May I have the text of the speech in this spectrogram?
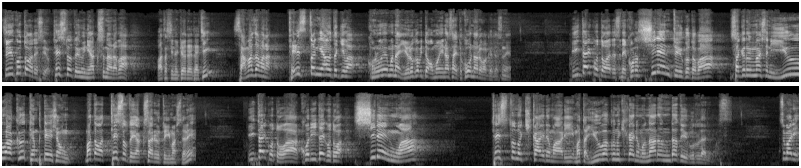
ということはですよ、テストというふうに訳すならば、私の兄弟たち、様々なテストに会うときは、この上もない喜びと思いなさいとこうなるわけですね。言いたいことはですね、この試練という言葉、先ほど見ましたように誘惑、テンプテーション、またはテストと訳されると言いましたね。言いたいことは、ここで言いたいことは、試練はテストの機会でもあり、また誘惑の機会でもなるんだということであります。つまり、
